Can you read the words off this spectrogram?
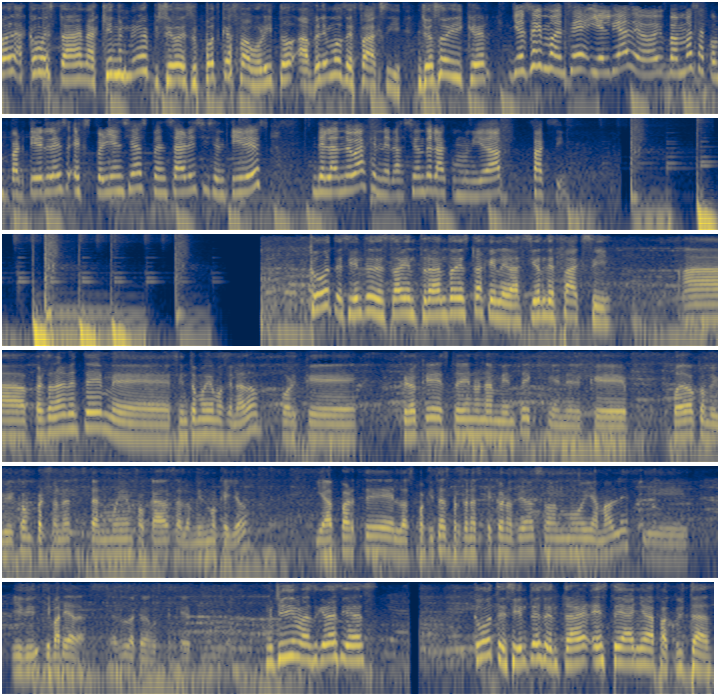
Hola, ¿cómo están? Aquí en un nuevo episodio de su podcast favorito, Hablemos de Faxi. Yo soy Iker. Yo soy Monse y el día de hoy vamos a compartirles experiencias, pensares y sentires de la nueva generación de la comunidad Faxi. ¿Cómo te sientes de estar entrando a esta generación de Faxi? Ah, personalmente me siento muy emocionado porque creo que estoy en un ambiente en el que puedo convivir con personas que están muy enfocadas a lo mismo que yo. Y aparte, las poquitas personas que he conocido son muy amables y, y- y variadas. Eso es lo que me gusta, que es muy divertido. Muchísimas gracias. ¿Cómo te sientes de entrar este año a facultad?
